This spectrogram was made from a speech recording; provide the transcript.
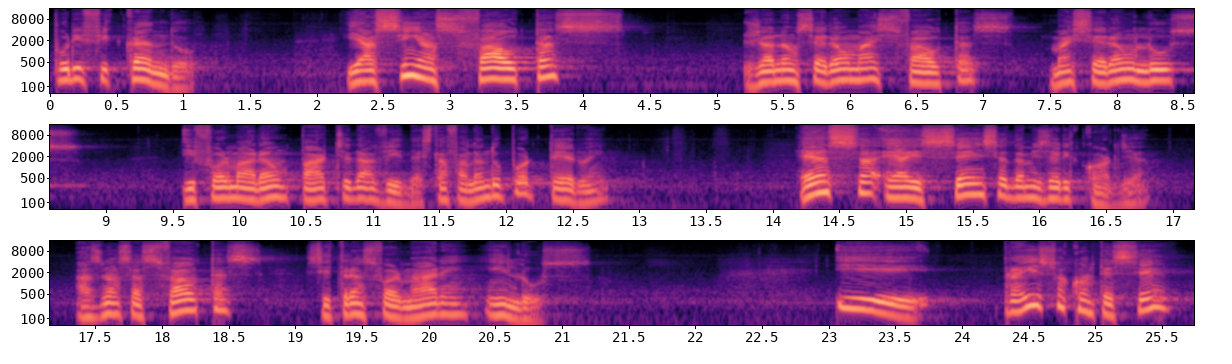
purificando. E assim as faltas já não serão mais faltas, mas serão luz e formarão parte da vida. Está falando o porteiro, hein? Essa é a essência da misericórdia. As nossas faltas se transformarem em luz. E para isso acontecer,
